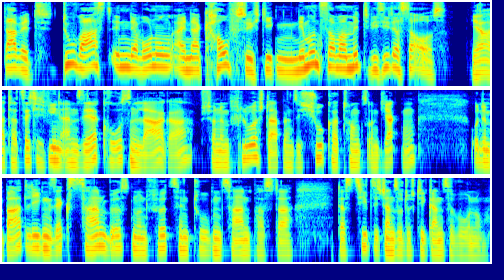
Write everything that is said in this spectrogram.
David, du warst in der Wohnung einer Kaufsüchtigen. Nimm uns da mal mit. Wie sieht das da aus? Ja, tatsächlich wie in einem sehr großen Lager. Schon im Flur stapeln sich Schuhkartons und Jacken und im Bad liegen sechs Zahnbürsten und 14 Tuben Zahnpasta. Das zieht sich dann so durch die ganze Wohnung.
